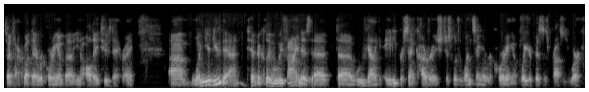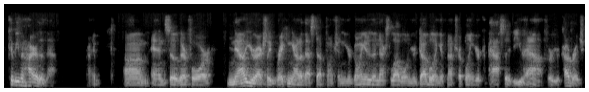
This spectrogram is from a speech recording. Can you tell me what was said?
So I talked about that recording of uh, you know all day Tuesday, right? Um, when you do that, typically what we find is that uh, we've got like 80% coverage just with one single recording of where your business processes work. It Could be even higher than that, right? Um, and so therefore, now you're actually breaking out of that step function. You're going into the next level and you're doubling, if not tripling, your capacity that you have or your coverage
